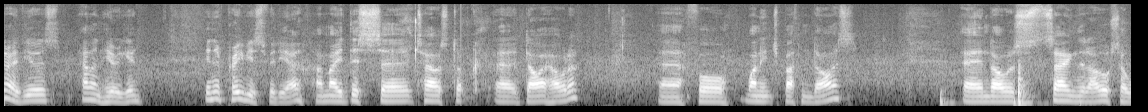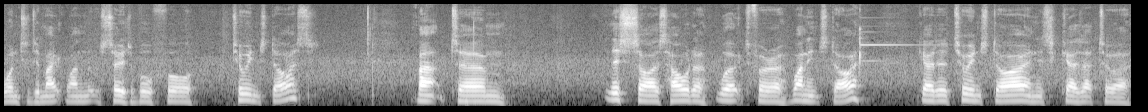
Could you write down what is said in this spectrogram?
G'day viewers, Alan here again. In a previous video I made this uh, tailstock uh, die holder uh, for one inch button dies. And I was saying that I also wanted to make one that was suitable for two inch dies. But um, this size holder worked for a one inch die. Go to a two inch die and it goes up to a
